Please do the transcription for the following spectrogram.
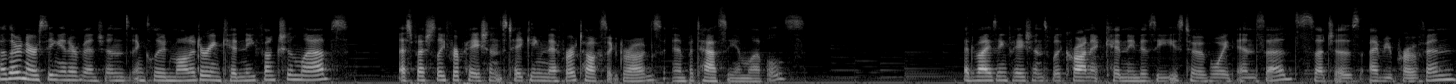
Other nursing interventions include monitoring kidney function labs, especially for patients taking nephrotoxic drugs and potassium levels, advising patients with chronic kidney disease to avoid NSAIDs such as ibuprofen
